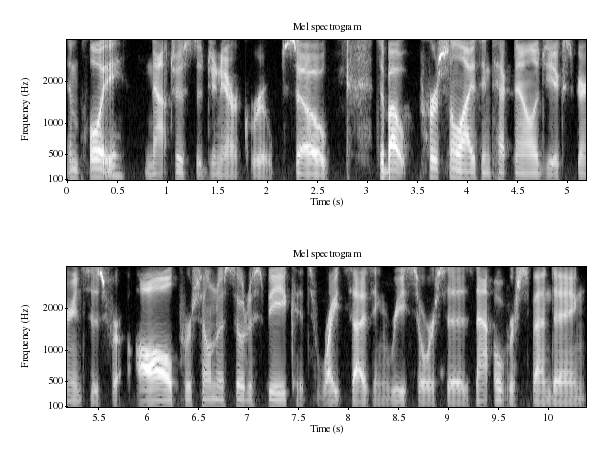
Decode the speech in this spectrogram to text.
employee not just a generic group. So it's about personalizing technology experiences for all personas so to speak. It's right sizing resources not overspending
